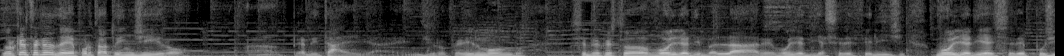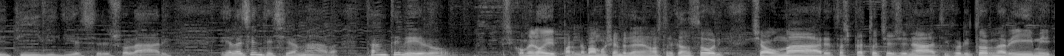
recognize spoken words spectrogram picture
L'Orchestra Casadei ha portato in giro uh, per l'Italia, in giro per il mondo, sempre questa voglia di ballare, voglia di essere felici, voglia di essere positivi, di essere solari e la gente ci amava. Tant'è vero, siccome noi parlavamo sempre delle nostre canzoni, Ciao mare, T'aspetto Cesenatico, Ritorno a Rimini,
